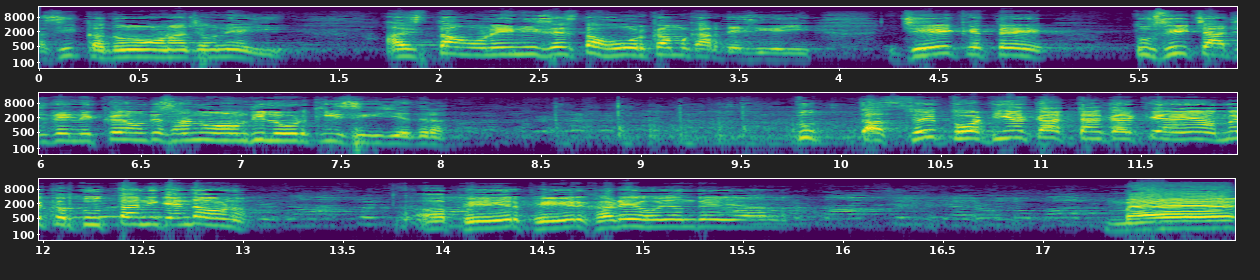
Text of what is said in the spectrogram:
ਅਸੀਂ ਕਦੋਂ ਆਉਣਾ ਚਾਹੁੰਦੇ ਆ ਜੀ? ਅਸੀਂ ਤਾਂ ਆਉਣੇ ਨਹੀਂ ਸੀ, ਅਸੀਂ ਤਾਂ ਹੋਰ ਕੰਮ ਕਰਦੇ ਸੀਗੇ ਜੀ। ਜੇ ਕਿਤੇ ਤੁਸੀਂ ਚੱਜ ਦੇ ਨਿਕਲੇ ਆਉਂਦੇ, ਸਾਨੂੰ ਆਉਣ ਦੀ ਲੋੜ ਕੀ ਸੀ ਜੀ ਇਧਰ? ਤੂੰ ਦੱਸੇ ਤੁਹਾਡੀਆਂ ਘਾਟਾਂ ਕਰਕੇ ਆਇਆ, ਮੈਂ ਕਰਤੂਤਾ ਨਹੀਂ ਕਹਿੰਦਾ ਹੁਣ। ਆ ਫੇਰ ਫੇਰ ਖੜੇ ਹੋ ਜਾਂਦੇ ਯਾਰ। ਮੈਂ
